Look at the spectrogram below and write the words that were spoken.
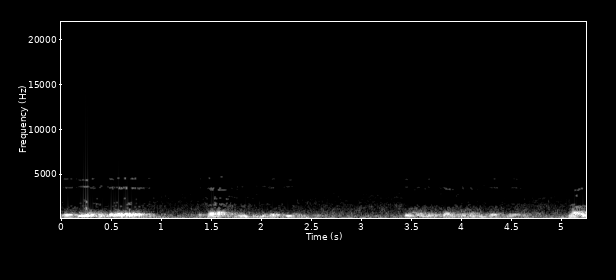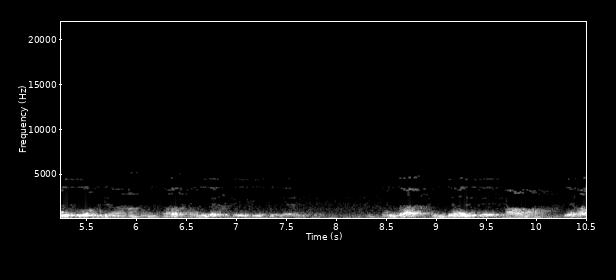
గతి అంటే అటాచ్మెంట్ గతి చూడండి సంపూర్ణ గతి ధ్యాయతో ధ్యానంతా సంగతిగా అయితే కామ ఏదో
